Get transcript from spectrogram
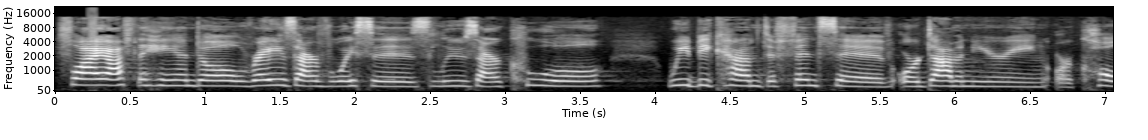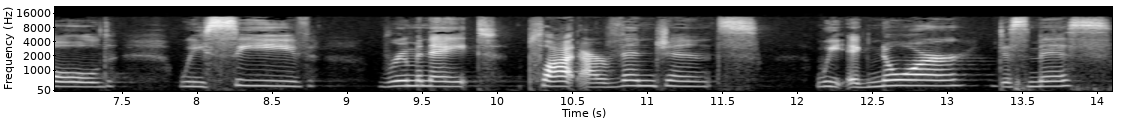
fly off the handle, raise our voices, lose our cool. We become defensive or domineering or cold. We seethe, ruminate, plot our vengeance. We ignore, dismiss,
